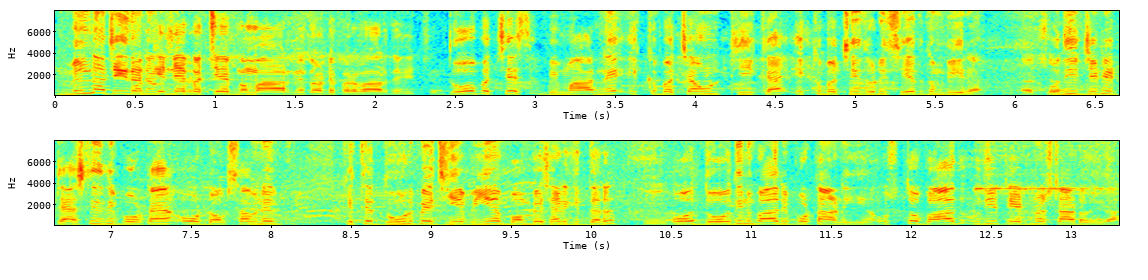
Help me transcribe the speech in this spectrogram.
ਮਿਲਣਾ ਚਾਹੀਦਾ ਇਹਨਾਂ ਨੂੰ ਕਿੰਨੇ ਸਰ। ਬੱਚੇ ਬਿਮਾਰ ਨੇ ਤੁਹਾਡੇ ਪਰਿਵਾਰ ਦੇ ਵਿੱਚ? ਦੋ ਬੱਚੇ ਸ- ਬਿਮਾਰ ਨੇ ਇੱਕ ਬੱਚਾ ਹੁਣ ਠੀਕ ਹੈ ਇੱਕ ਬੱਚੇ ਦੀ ਥੋੜੀ ਸਿਹਤ ਗੰਭੀਰ ਹੈ। ਉਹਦੀ ਜਿਹੜੀ ਟੈਸਟ ਦੀ ਰਿਪੋਰਟ ਹੈ ਉਹ ਡਾਕਟਰ ਸਾਹਿਬ ਨੇ ਕਿੱਥੇ ਦੂਰ ਭੇਜੀਆਂ ਪਈਆਂ ਬੰਬੇ ਸਾਈਡ ਕਿੱਧਰ? ਉਹ ਦੋ ਦਿਨ ਬਾਅਦ ਰਿਪੋਰਟਾਂ ਆਣਗੀਆਂ ਉਸ ਤੋਂ ਬਾਅਦ ਉਹਦੀ ਟ੍ਰੀਟਮੈਂਟ ਸਟਾਰਟ ਹੋਏਗਾ।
